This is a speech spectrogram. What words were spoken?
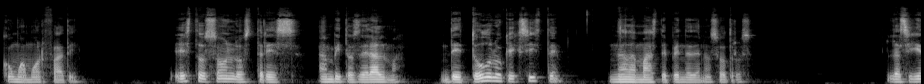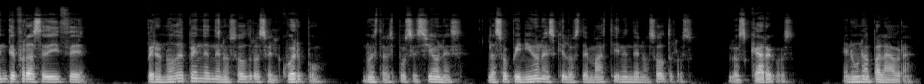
como amor fati. Estos son los tres ámbitos del alma. De todo lo que existe, nada más depende de nosotros. La siguiente frase dice, pero no dependen de nosotros el cuerpo, nuestras posesiones, las opiniones que los demás tienen de nosotros, los cargos, en una palabra,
